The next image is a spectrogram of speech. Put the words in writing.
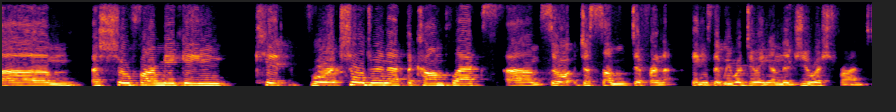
um, a shofar making kit for children at the complex. Um, so just some different things that we were doing on the Jewish front.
